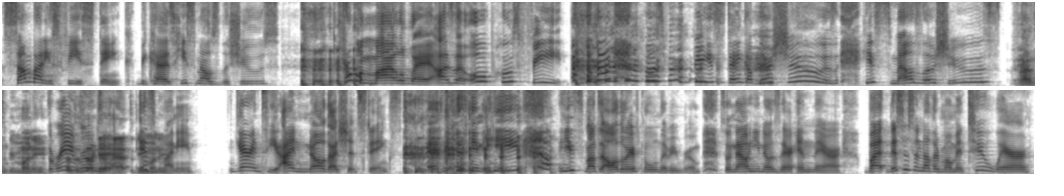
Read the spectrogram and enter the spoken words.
somebody's feet stink because he smells the shoes from a mile away. I was like, oop, whose feet? whose feet stank up their shoes? He smells those shoes It had to be money. three rooms Like it had to be it's money. money. Guaranteed. I know that shit stinks. and, and he he smelled it all the way from the living room. So now he knows they're in there. But this is another moment too where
